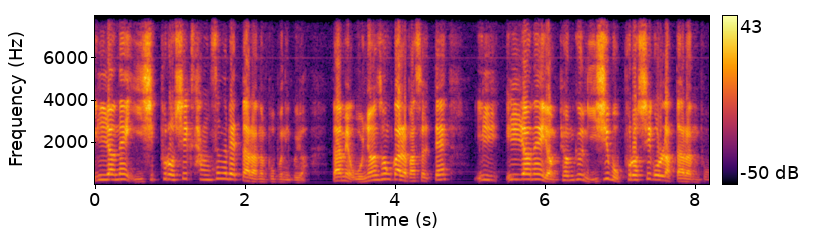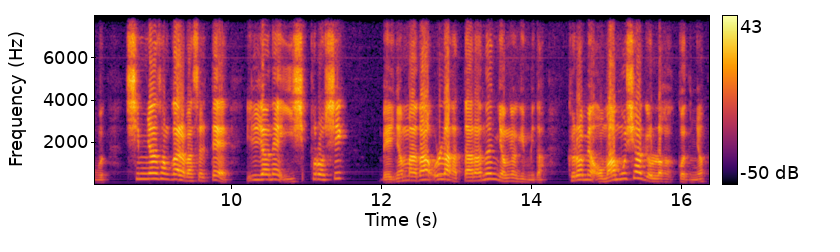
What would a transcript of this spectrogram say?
1년에 20%씩 상승을 했다라는 부분이고요. 그 다음에 5년 성과를 봤을 때 1, 1년에 연평균 25%씩 올랐다라는 부분. 10년 성과를 봤을 때 1년에 20%씩 매년마다 올라갔다라는 영역입니다. 그러면 어마무시하게 올라갔거든요.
